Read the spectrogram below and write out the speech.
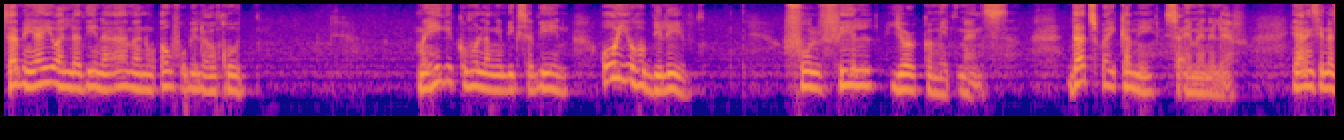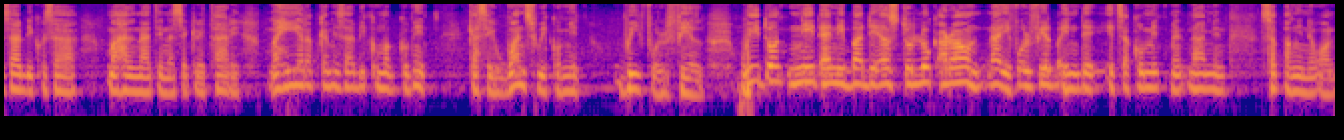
sabi niya, ayyuhalladhina amanu awfu bil uqud. Mahigit ko mo lang ibig sabihin, O you who believe, fulfill your commitments. That's why kami sa MNLF. Yan ang sinasabi ko sa mahal natin na sekretary. Mahirap kami sabi ko mag-commit. Kasi once we commit, we fulfill. We don't need anybody else to look around na i-fulfill ba? Hindi. It's a commitment namin sa Panginoon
